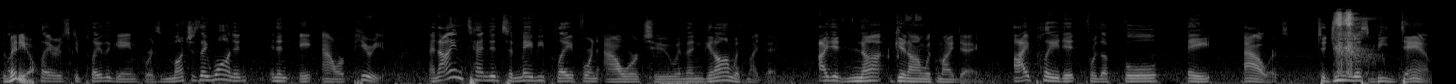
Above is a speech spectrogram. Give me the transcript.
The video. Players could play the game for as much as they wanted in an eight-hour period, and I intended to maybe play for an hour or two and then get on with my day. I did not get on with my day. I played it for the full eight hours. To do this, be damned.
